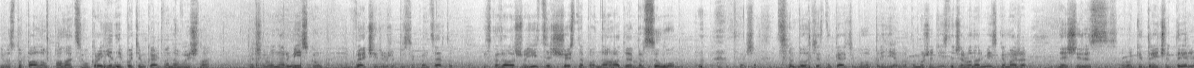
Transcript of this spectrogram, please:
і виступала в Палаці України, і потім кажуть, вона вийшла на Червоноармійську ввечері вже після концерту і сказала, що їй це щось нагадує Барселону. Так що це було, чесно кажучи, було приємно, тому що дійсно Червоноармійська майже десь через роки 3-4 е,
